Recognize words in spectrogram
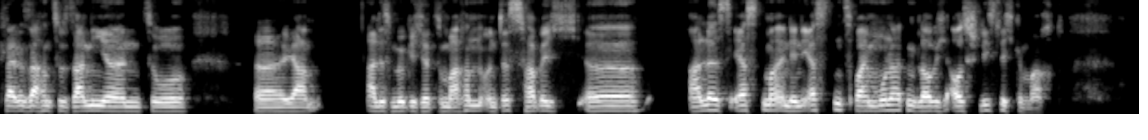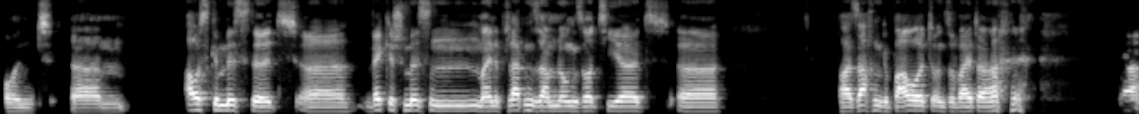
kleine Sachen zu sanieren, zu äh, ja alles Mögliche zu machen. Und das habe ich äh, alles erstmal in den ersten zwei Monaten, glaube ich, ausschließlich gemacht. Und ähm, ausgemistet, äh, weggeschmissen, meine Plattensammlung sortiert, äh, paar Sachen gebaut und so weiter. Ja,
